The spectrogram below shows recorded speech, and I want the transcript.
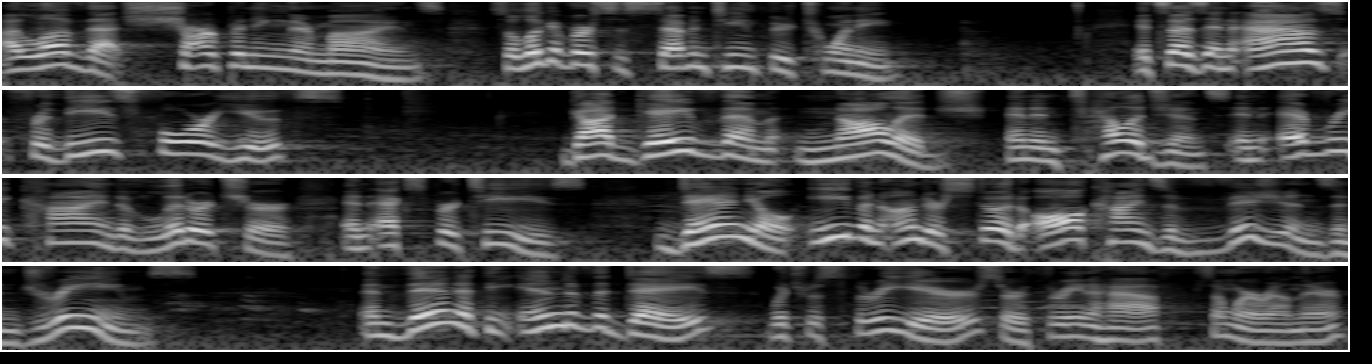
I love that, sharpening their minds. So look at verses 17 through 20. It says, And as for these four youths, God gave them knowledge and intelligence in every kind of literature and expertise. Daniel even understood all kinds of visions and dreams. And then at the end of the days, which was three years or three and a half, somewhere around there,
